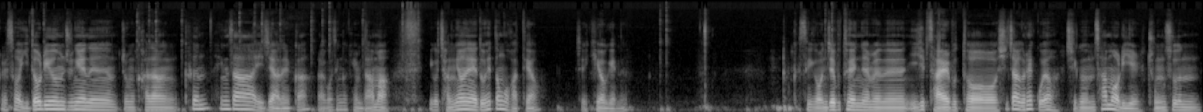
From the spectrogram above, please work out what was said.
그래서 이더리움 중에는 좀 가장 큰 행사이지 않을까라고 생각합니다. 아마 이거 작년에도 했던 것 같아요. 제 기억에는. 그래서 이게 언제부터 했냐면은 24일부터 시작을 했고요. 지금 3월 2일 중순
